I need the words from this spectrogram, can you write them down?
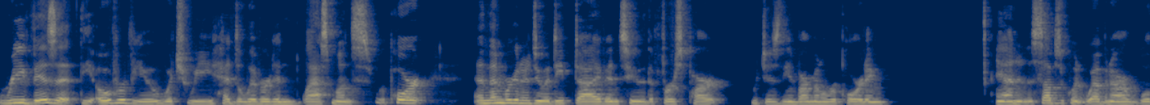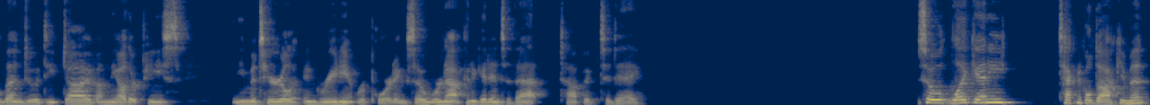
revisit the overview, which we had delivered in last month's report, and then we're going to do a deep dive into the first part, which is the environmental reporting. And in a subsequent webinar, we'll then do a deep dive on the other piece, the material ingredient reporting. So we're not going to get into that topic today. So, like any technical document,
